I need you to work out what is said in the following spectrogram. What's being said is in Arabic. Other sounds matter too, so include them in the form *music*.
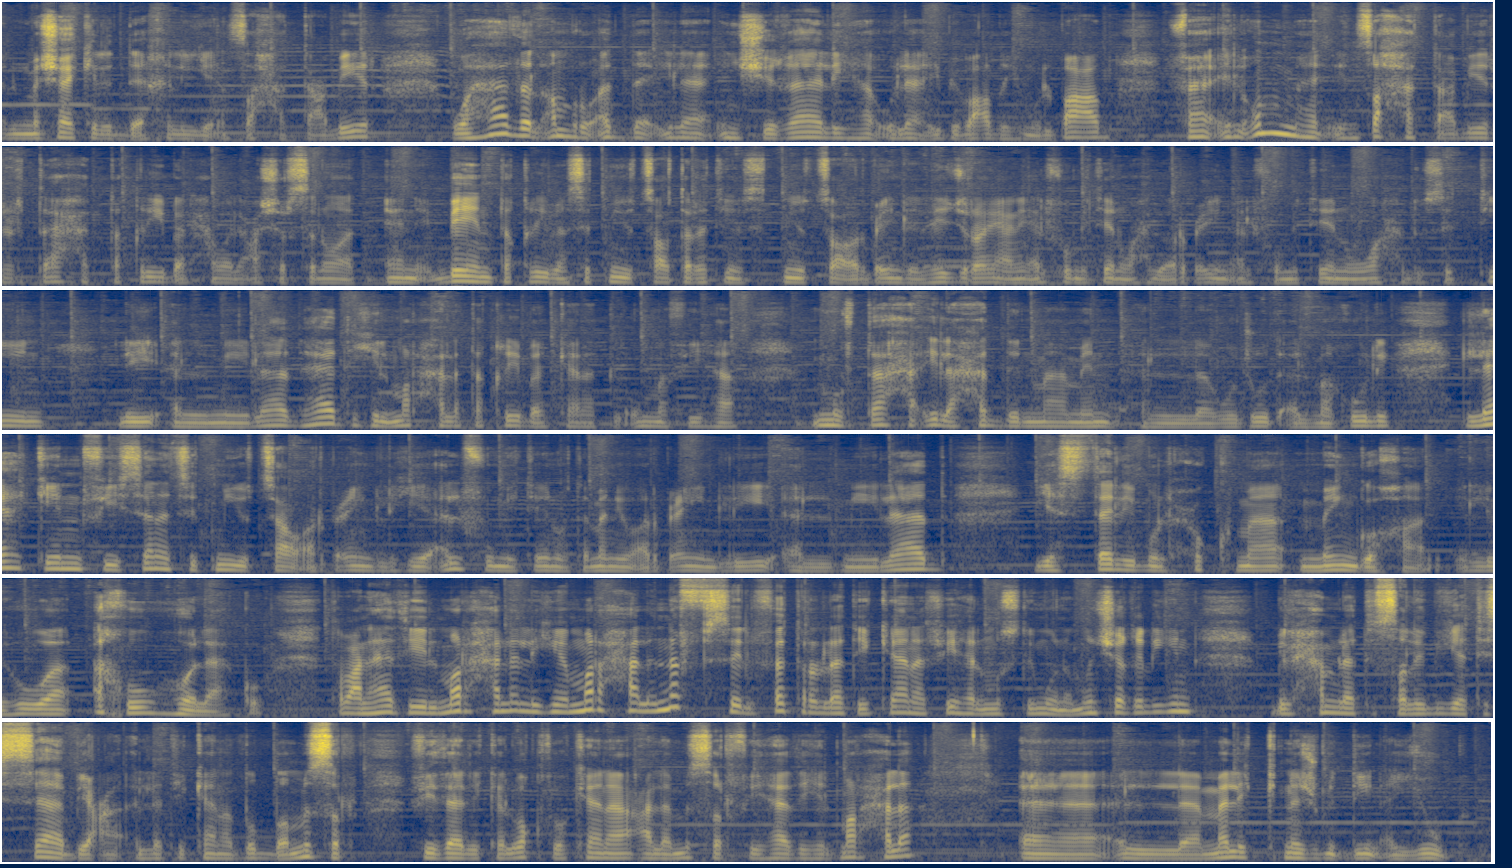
بالمشاكل الداخلية إن صح التعبير. وهذا الأمر أدى إلى انشغال هؤلاء ببعضهم البعض. فالأمة إن صح التعبير ارتاحت تقريبا حوالي عشر سنوات يعني بين تقريبا 639 و 649 للهجرة يعني 1241 1261 للميلاد. هذه المرحلة تقريبا كانت الأمة فيها مرتاحة إلى حد ما من الوجود المغولي لكن في سنة 649 اللي هي 1248 للميلاد يستلم الحكم منغو خان اللي هو أخو هولاكو. طبعا هذه المرحلة اللي هي مرحلة نفس الفترة التي كانت فيها المسلمون منشغلين بالحملة الصليبية السابعة التي كانت ضد مصر في ذلك الوقت وكان على مصر في هذه المرحلة الملك نجم الدين أيوب.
